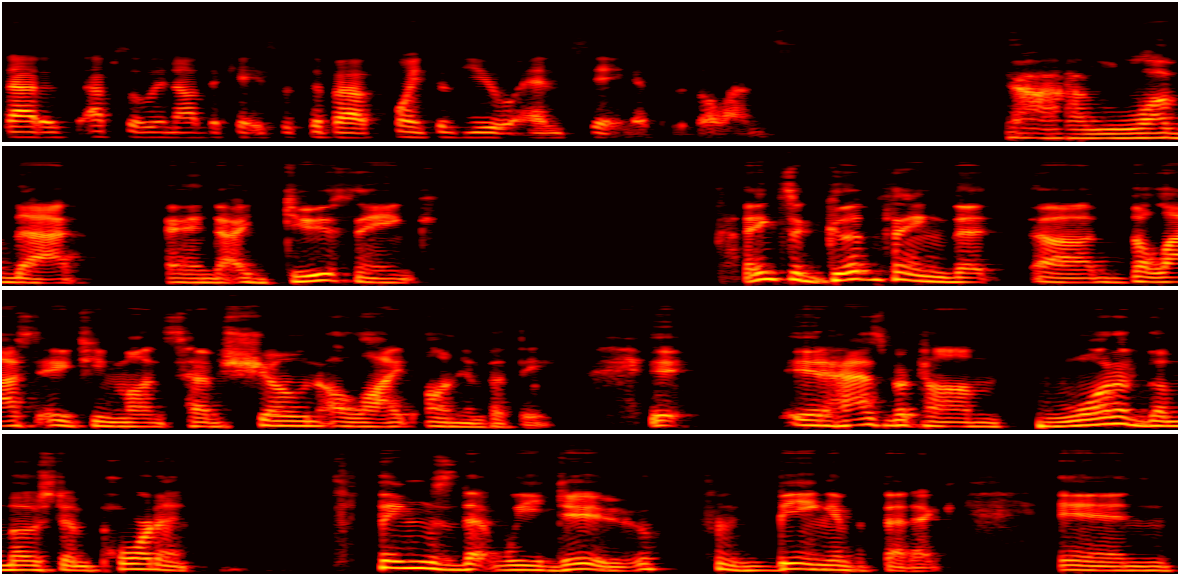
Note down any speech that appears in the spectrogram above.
that is absolutely not the case. It's about point of view and seeing it through the lens. Yeah, I love that, and I do think I think it's a good thing that uh, the last 18 months have shown a light on empathy. It it has become one of the most important things that we do, being empathetic in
